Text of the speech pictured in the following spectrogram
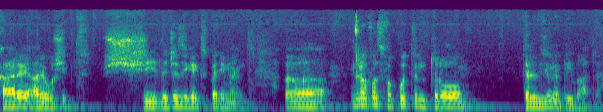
care a reușit. Și de ce zic experiment? Uh, el a fost făcut într-o televiziune privată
